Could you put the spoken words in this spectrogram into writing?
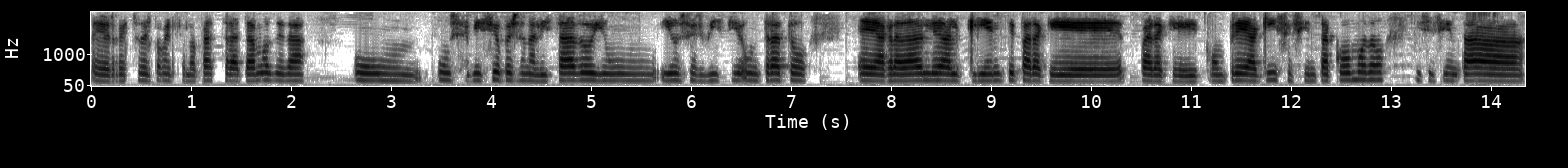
el, resto del comercio local tratamos de dar un, un servicio personalizado y un, y un servicio, un trato eh, agradable al cliente para que para que compre aquí, se sienta cómodo y se sienta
